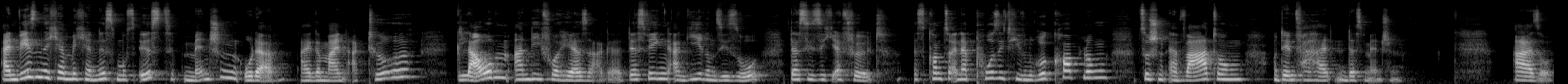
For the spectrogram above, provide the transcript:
Ein wesentlicher Mechanismus ist, Menschen oder allgemein Akteure glauben an die Vorhersage. Deswegen agieren sie so, dass sie sich erfüllt. Es kommt zu einer positiven Rückkopplung zwischen Erwartungen und dem Verhalten des Menschen. Also,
